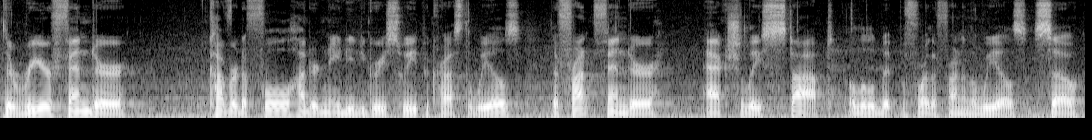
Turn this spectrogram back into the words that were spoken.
the rear fender covered a full 180 degree sweep across the wheels. The front fender actually stopped a little bit before the front of the wheels. So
